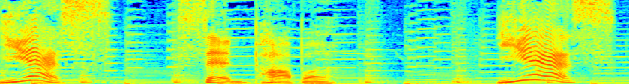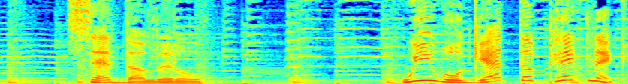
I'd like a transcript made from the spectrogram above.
Yes, said Papa. Yes, said the little. We will get the picnic.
